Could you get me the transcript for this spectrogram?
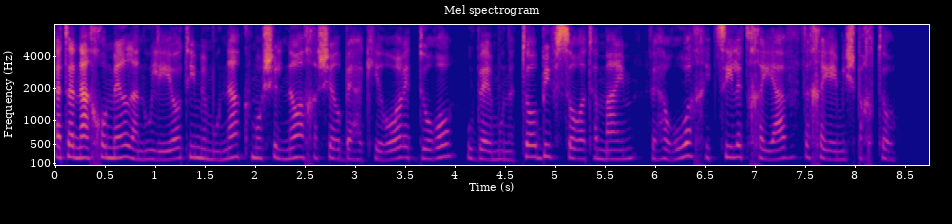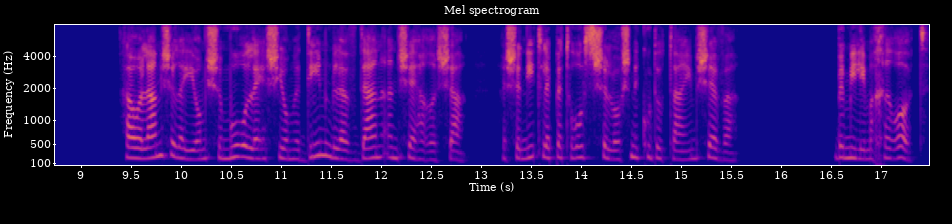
התנ"ך אומר לנו להיות עם אמונה כמו של נוח אשר בהכירו את דורו, ובאמונתו בבשורת המים, והרוח הציל את חייו וחיי משפחתו. העולם של היום שמור לאש יום הדין ולאבדן אנשי הרשע, השנית לפטרוס 3.27. במילים אחרות,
